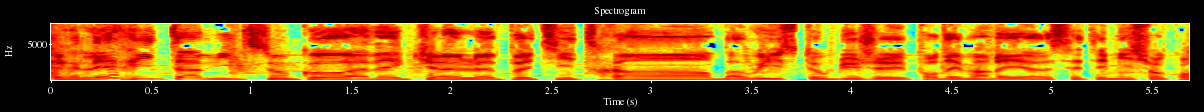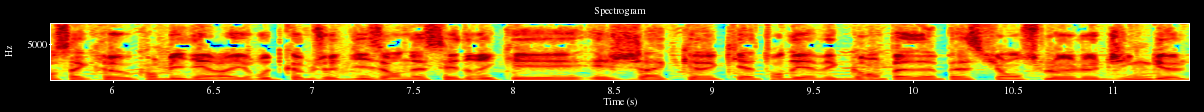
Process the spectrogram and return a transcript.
L'Erita Mitsuko avec euh, le petit train. Bah oui, c'était obligé pour démarrer euh, cette émission consacrée au combiné rail-route. Comme je le disais, on a Cédric et, Jacques euh, qui attendaient avec grand impatience le, le jingle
